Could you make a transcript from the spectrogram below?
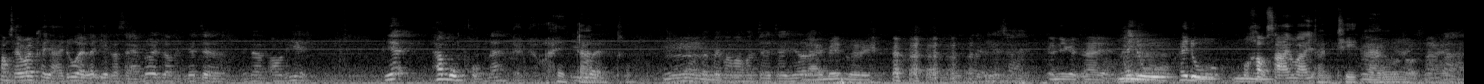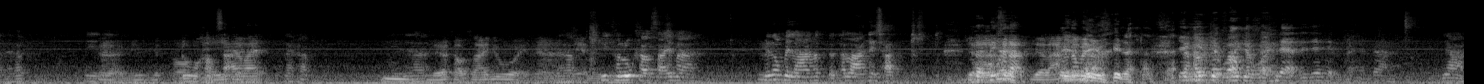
ต้องใช้แว่นขยายด้วยและเอียงกับแสงด้วยเราถึงจะเจอเห็นไหมครับเอานี่เนี่ยถ้ามุมผมนะ ให้ตาม อืมไปไปมามาเจอเจอเยอะหเลลายยเม็ดเลย อันนี้ก็ใช่ อันนี้ก็ใช่ให้ดูให้ดูหัวเข่าซ้ายไว้ตอนชี้อ่าค้างหัวเลย เข่าซ้ายอ่านะครับนี่อ่านี่เม็ดทองดูหัวเข่าซ้ายไว้นะครับ นะฮะเหนือเข่าซ้ายด้วยอ่านะครับเนี่ยนี่ทะลุเข่าซ้ายมา ไม่ต้องไปล้างนะแต่ถ้าล้างเนี่ยชัด อย่าแต่นี่ขนาด อย่าล้างไม่ต้องไปไม่ล้างเวลานะครับเก็บไว้เก็บไว้ แสงแดดนี่จะเห็นไหมอาจารย์ยาก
